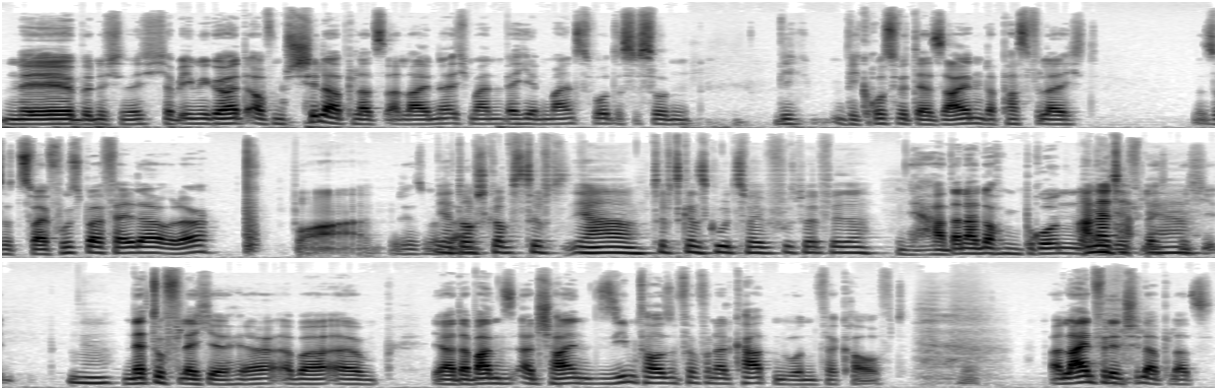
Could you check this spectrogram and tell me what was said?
Nee, bin ich nicht. Ich habe irgendwie gehört, auf dem Schillerplatz alleine, ich meine, wer hier in Mainz wohnt, das ist so ein, wie, wie groß wird der sein? Da passt vielleicht so zwei Fußballfelder, oder? Boah. Ja, sagen. doch, ich glaube, es trifft ja, trifft's ganz gut, zwei Fußballfelder. Ja, dann halt noch ein Brunnen, also Anderthalb- vielleicht ja. nicht Ja. Nettofläche, ja, aber ähm, ja, da waren anscheinend 7500 Karten wurden verkauft. Allein für den Schillerplatz.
